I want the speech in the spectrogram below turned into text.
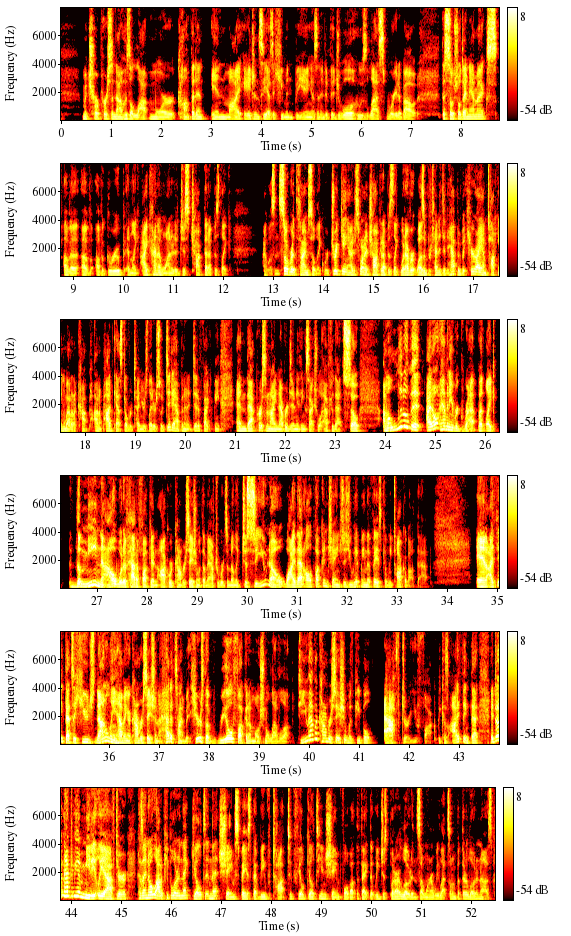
mature person now who's a lot more confident in my agency as a human being, as an individual, who's less worried about the social dynamics of a of, of a group and like i kind of wanted to just chalk that up as like i wasn't sober at the time so like we're drinking i just want to chalk it up as like whatever it was and pretend it didn't happen but here i am talking about it on a, podcast over 10 years later so it did happen and it did affect me and that person and i never did anything sexual after that so i'm a little bit i don't have any regret but like the me now would have had a fucking awkward conversation with them afterwards and been like just so you know why that all fucking changed is you hit me in the face can we talk about that and I think that's a huge, not only having a conversation ahead of time, but here's the real fucking emotional level up. Do you have a conversation with people after you fuck? Because I think that it doesn't have to be immediately after, because I know a lot of people are in that guilt and that shame space that we've taught to feel guilty and shameful about the fact that we just put our load in someone or we let someone put their load in us.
